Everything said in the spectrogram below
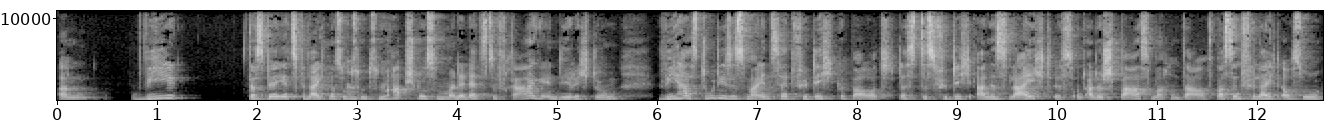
ähm, wie das wäre jetzt vielleicht noch so zu, zum mhm. Abschluss meine letzte Frage in die Richtung. Wie hast du dieses Mindset für dich gebaut, dass das für dich alles leicht ist und alles Spaß machen darf? Was sind vielleicht auch so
